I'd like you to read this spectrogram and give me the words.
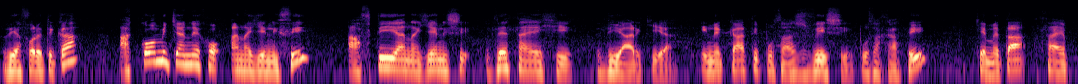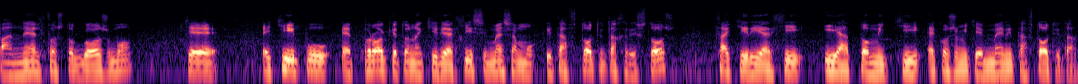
Διαφορετικά, ακόμη και αν έχω αναγεννηθεί, αυτή η αναγέννηση δεν θα έχει διάρκεια. Είναι κάτι που θα σβήσει, που θα χαθεί και μετά θα επανέλθω στον κόσμο και εκεί που επρόκειτο να κυριαρχήσει μέσα μου η ταυτότητα Χριστός θα κυριαρχεί η ατομική εκοσμικευμένη ταυτότητα.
